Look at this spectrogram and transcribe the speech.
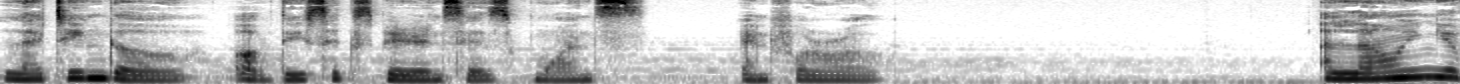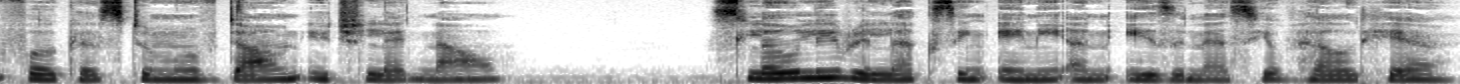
Letting go of these experiences once and for all. Allowing your focus to move down each leg now, slowly relaxing any uneasiness you've held here.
